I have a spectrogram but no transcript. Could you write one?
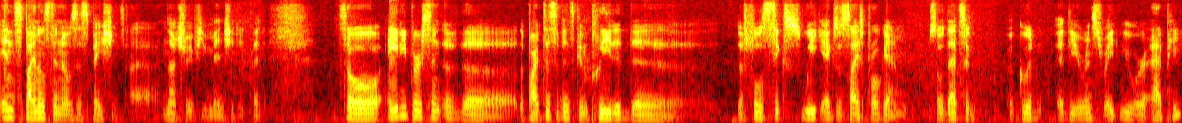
in spinal stenosis patients. Uh, not sure if you mentioned it, but So 80% of the the participants completed the the full six week exercise program. So that's a, a good adherence rate. We were happy,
